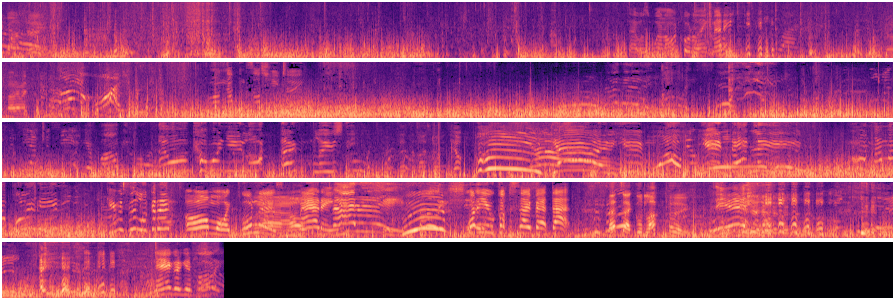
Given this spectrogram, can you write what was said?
big one too. That was one I caught, I think, Maddie. Got a photo with the big one? oh, nothing sus, you two. Oh, come on, you lot. Don't lose the. That's a nice one. Yep. Woohoo! Go! You mob! You Natalie! Oh, Mama, pull it in. Give us a look at it. Oh my goodness, Wow. Maddie. Maddie! Woo! Holy shit! What do you got to say about that? That's that good luck poo. Yeah. now I gotta get a photo.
